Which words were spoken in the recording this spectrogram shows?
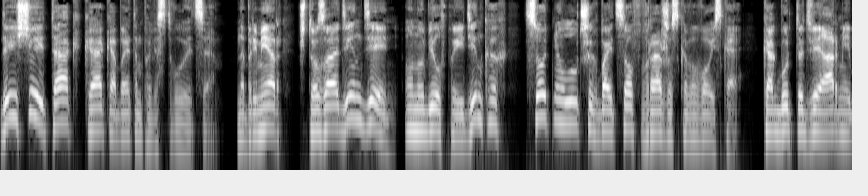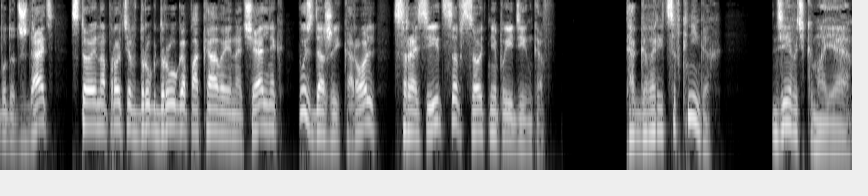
Да еще и так, как об этом повествуется. Например, что за один день он убил в поединках сотню лучших бойцов вражеского войска, как будто две армии будут ждать, стоя напротив друг друга, пока военачальник, пусть даже и король, сразится в сотне поединков. Так говорится в книгах. Девочка моя,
